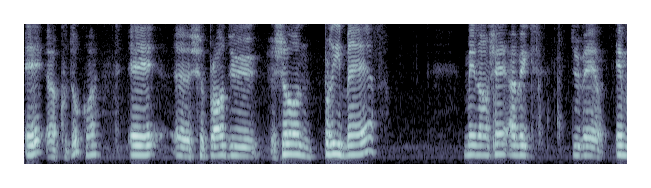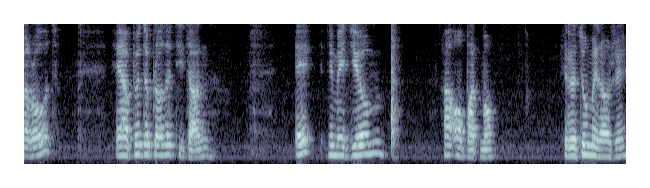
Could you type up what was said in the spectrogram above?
et un couteau quoi. Et euh, je prends du jaune primaire mélangé avec du vert émeraude et un peu de blanc de titane et du médium à empattement et le tout mélangé.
